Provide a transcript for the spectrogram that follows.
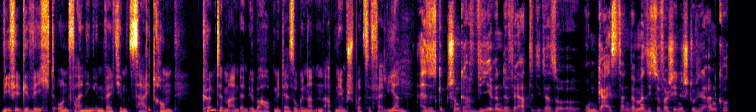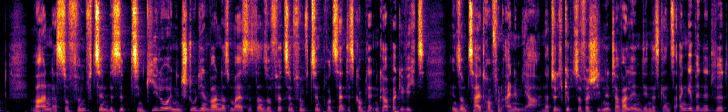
Wie viel Gewicht und vor allen Dingen in welchem Zeitraum könnte man denn überhaupt mit der sogenannten Abnehmspritze verlieren? Also es gibt schon gravierende Werte, die da so rumgeistern. Wenn man sich so verschiedene Studien anguckt, waren das so 15 bis 17 Kilo. In den Studien waren das meistens dann so 14, 15 Prozent des kompletten Körpergewichts in so einem Zeitraum von einem Jahr. Natürlich gibt es so verschiedene Intervalle, in denen das Ganze angewendet wird,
